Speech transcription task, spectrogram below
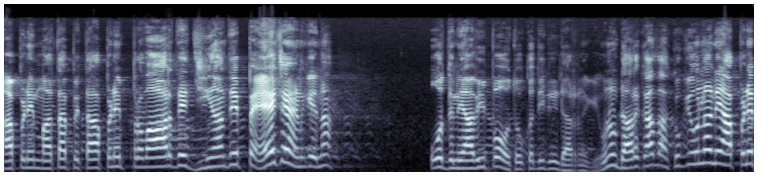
ਆਪਣੇ ਮਾਤਾ ਪਿਤਾ ਆਪਣੇ ਪਰਿਵਾਰ ਦੇ ਜੀਆਂ ਦੇ ਭੈ ਚ ਆਣਗੇ ਨਾ, ਉਹ ਦੁਨਿਆਵੀ ਭੌ ਤੋਂ ਕਦੀ ਨਹੀਂ ਡਰਨਗੇ। ਉਹਨਾਂ ਨੂੰ ਡਰ ਕਾਹਦਾ? ਕਿਉਂਕਿ ਉਹਨਾਂ ਨੇ ਆਪਣੇ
